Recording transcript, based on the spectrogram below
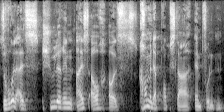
sowohl als Schülerin als auch als kommender Popstar empfunden?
